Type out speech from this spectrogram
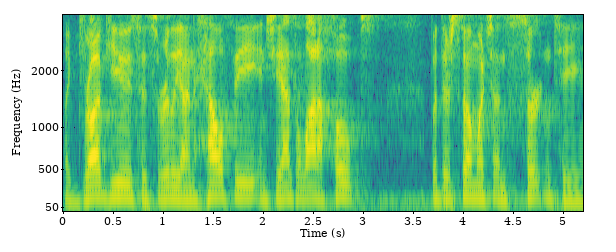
like drug use, it's really unhealthy, and she has a lot of hopes, but there's so much uncertainty.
